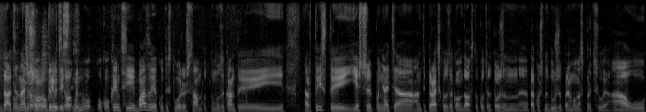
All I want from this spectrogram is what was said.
Да, це знаєш, що окрім, дивитись- о- ну- о- о- окрім цієї бази, яку ти створюєш сам, тобто музиканти і артисти, є ще поняття антипіратського законодавства, котре теж е, також не дуже прямо у нас працює. А у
